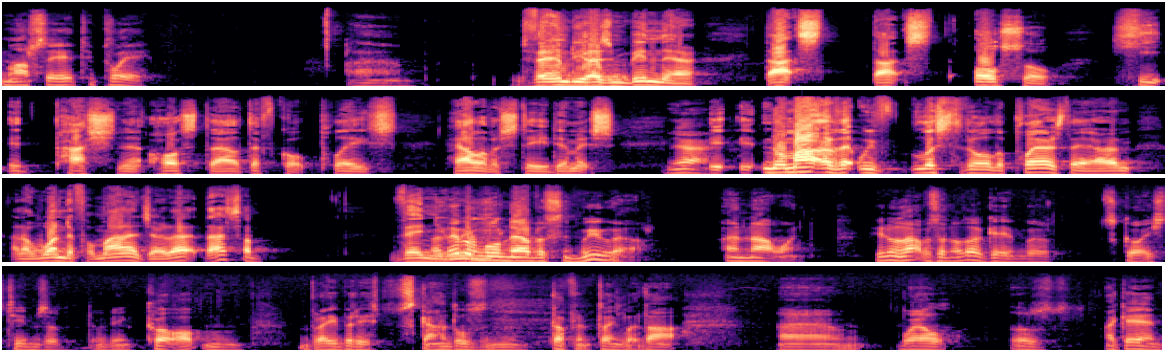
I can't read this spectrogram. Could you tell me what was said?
Marseille to play, um, For anybody who hasn't been there, that's that's also heated, passionate, hostile, difficult place. Hell of a stadium. It's Yeah. it- it- no matter that we've listed all the players there and, and a wonderful manager. That that's a venue. and they were more nervous than we were in that one. You know, that was another game where Scottish teams have been caught up in bribery scandals and different things like that. Um, well, there's, again,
